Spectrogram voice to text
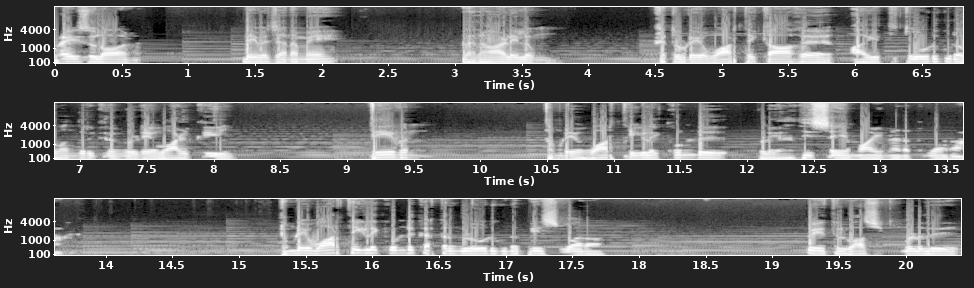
பிரைஸ் லார்ட் தெய்வ ஜனமே இந்த நாளிலும் கத்தருடைய வார்த்தைக்காக ஆயத்தத்தோடு கூட வந்திருக்கிறவங்களுடைய வாழ்க்கையில் தேவன் தம்முடைய வார்த்தைகளை கொண்டு உங்களை அதிசயமாய் நடத்துவாராக. தம்முடைய வார்த்தைகளை கொண்டு கர்த்தர்களோடு கூட பேசுவாராக. வேதத்தில் வாசிக்கும் பொழுது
